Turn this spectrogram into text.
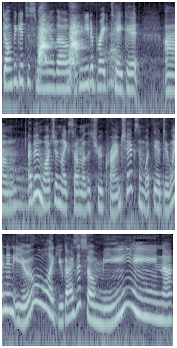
Don't forget to smile though. If you need a break, take it. Um, I've been watching like some of the true crime chicks and what they're doing and ew, like you guys are so mean.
